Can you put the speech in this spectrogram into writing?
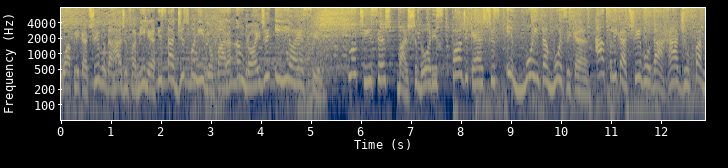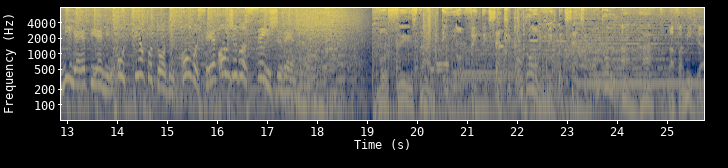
O aplicativo da Rádio Família está disponível para Android e iOS notícias, bastidores, podcasts e muita música. Aplicativo da Rádio Família FM. O tempo todo com você, onde você estiver. Você está em 97.1. 97.1. A Rádio da Família.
